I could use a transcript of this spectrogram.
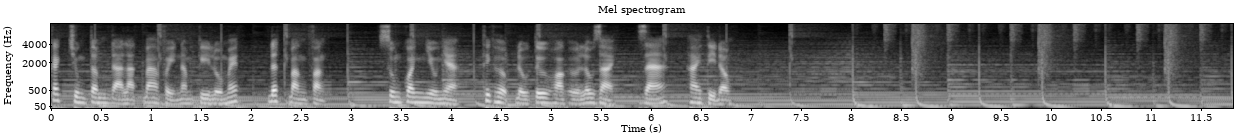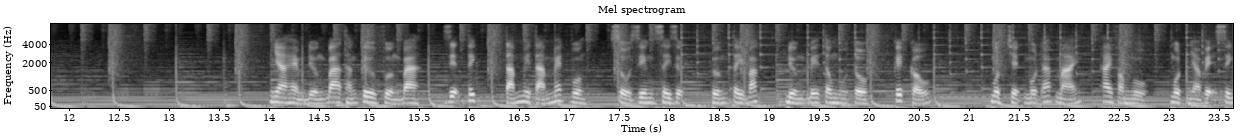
cách trung tâm Đà Lạt 3,5 km, đất bằng phẳng. Xung quanh nhiều nhà, thích hợp đầu tư hoặc ở lâu dài, giá 2 tỷ đồng. Nhà hẻm đường 3 tháng 4 phường 3, diện tích 88m2, sổ riêng xây dựng, hướng Tây Bắc, đường bê tông ô tô, kết cấu. Một trệt một áp mái, hai phòng ngủ, một nhà vệ sinh,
